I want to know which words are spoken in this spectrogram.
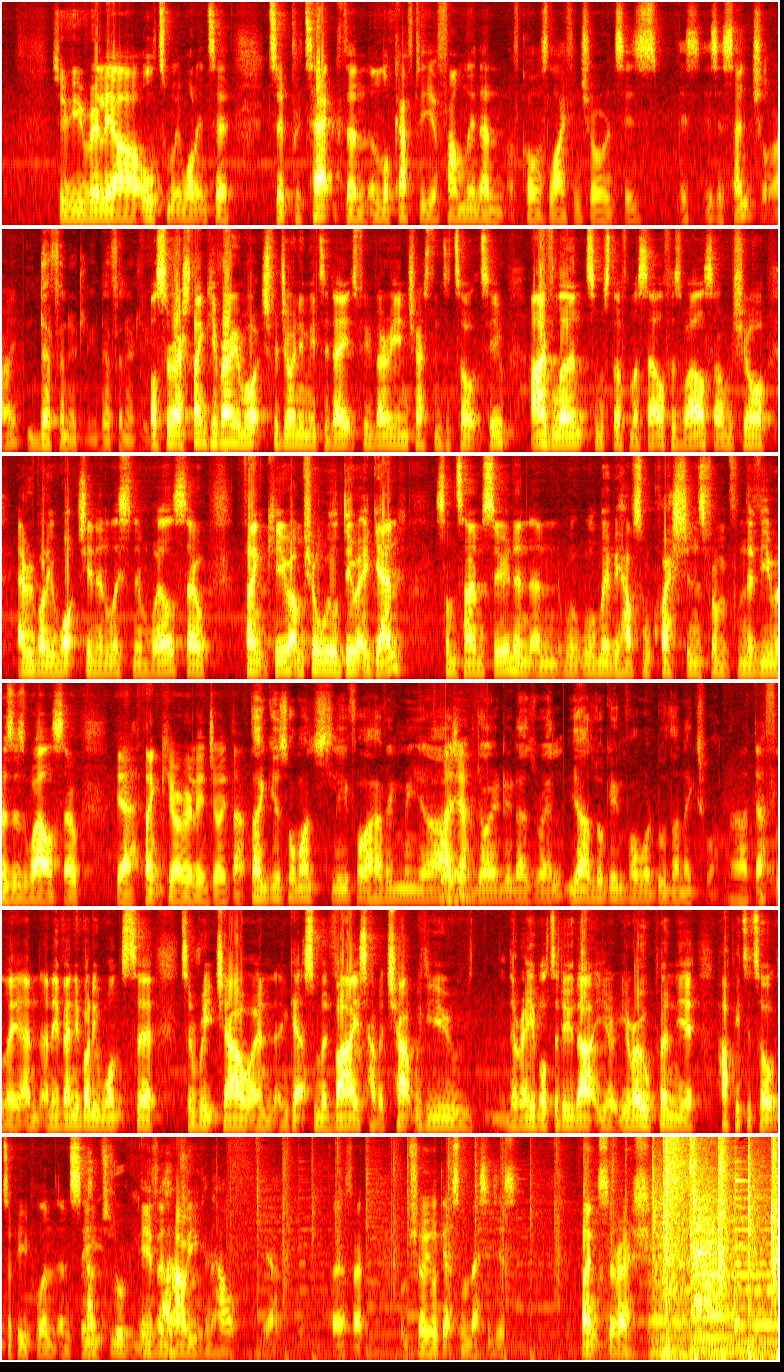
So if you really are ultimately wanting to to protect and, and look after your family, then of course life insurance is is, is essential, right? Definitely, definitely. Well, Suresh, thank you very much for joining me today. It's been very interesting to talk to you. I've learned some stuff myself as well, so I'm sure everybody watching and listening will. So thank you. I'm sure we'll do it again sometime soon, and, and we'll, we'll maybe have some questions from, from the viewers as well. So yeah, thank you. I really enjoyed that. Thank you so much, Lee, for having me Yeah, Pleasure. I enjoyed it as well. Yeah, looking forward to the next one. No, definitely. And, and if anybody wants to, to reach out and, and get some advice, have a chat with you, they're able to do that. You're, you're open, you're happy to talk to people and, and see Absolutely, if and how you can help. Yeah, perfect. I'm sure you'll get some messages. Thanks, Suresh.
